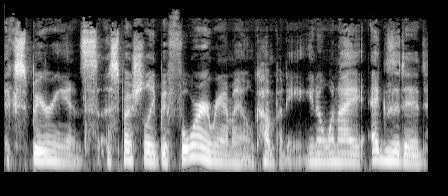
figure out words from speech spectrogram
experience, especially before I ran my own company. You know, when I exited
